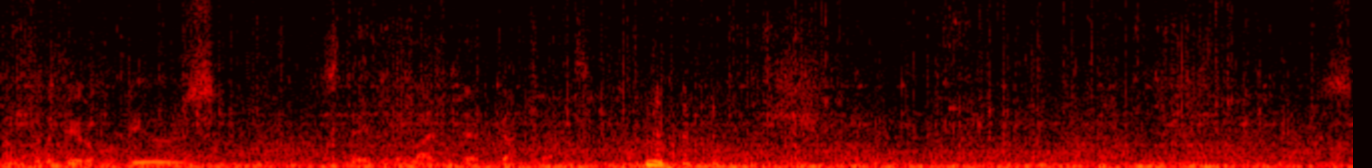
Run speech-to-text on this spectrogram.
Come for the beautiful views, stay for the life or death gunfights. so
